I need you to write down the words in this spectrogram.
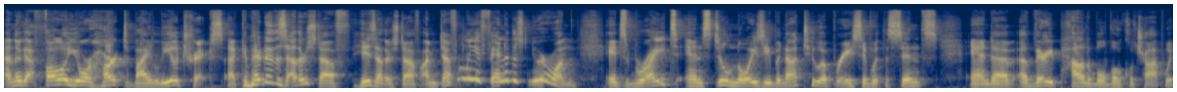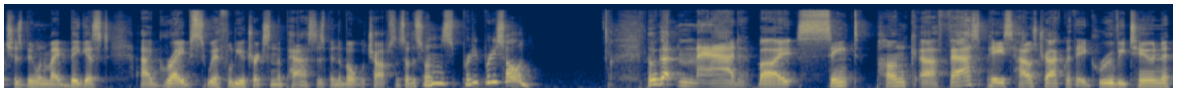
And they've got Follow Your Heart by Leotrix. Uh, compared to this other stuff, his other stuff, I'm definitely a fan of this newer one. It's bright and still noisy, but not too abrasive with the synths, and uh, a very palatable vocal chop, which has been one of my biggest uh, gripes with Leo Leotrix in the past, has been the vocal chops. And so this one's pretty, pretty solid. Then we got Mad by Saint Punk, uh, fast-paced house track with a groovy tune.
